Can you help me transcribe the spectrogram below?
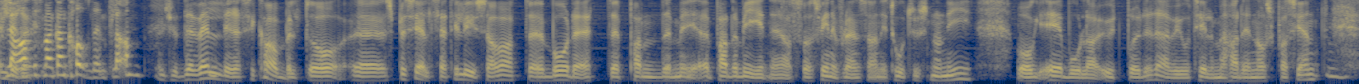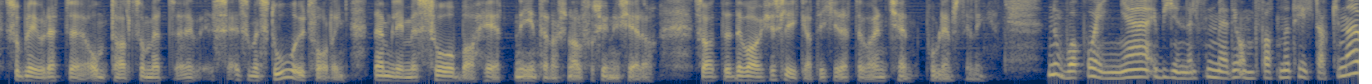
plan, hvis man kan kalle det en plan? Det er veldig risikabelt risikabelt, og uh, spesielt sett i lys av at uh, både etter pandemi, pandemien, altså svineinfluensaen i 2009, og ebolautbruddet, der vi jo til og med hadde en norsk pasient, mm. så ble jo dette omtalt som, et, som, en stor utfordring, nemlig med sårbarheten i internasjonale forsyningskjeder. Så det var jo ikke slik at ikke dette var en kjent problemstilling. Noe av poenget i begynnelsen med de omfattende tiltakene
